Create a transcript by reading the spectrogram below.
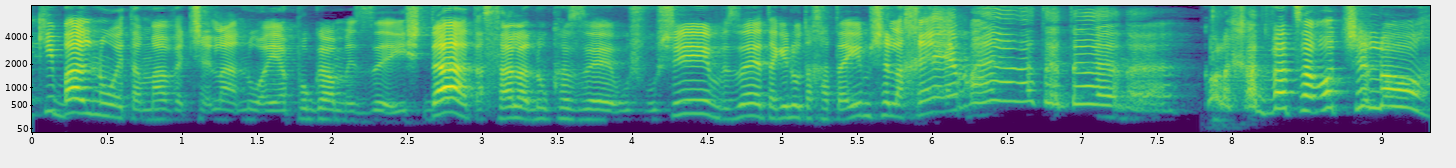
קיבלנו את המוות שלנו, היה פה גם איזה איש דת, עשה לנו כזה וושוושים וזה, תגידו את החטאים שלכם, אה, אה, כל אחד והצרות שלו.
